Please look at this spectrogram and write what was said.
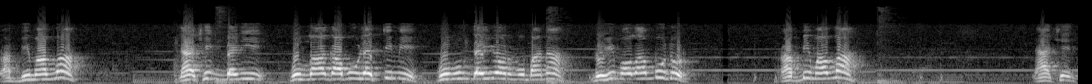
Rabbim Allah. Lakin beni kulluğa kabul etti mi? Kulum değiyor mu bana? Mühim olan budur. Rabbim Allah. Lakin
